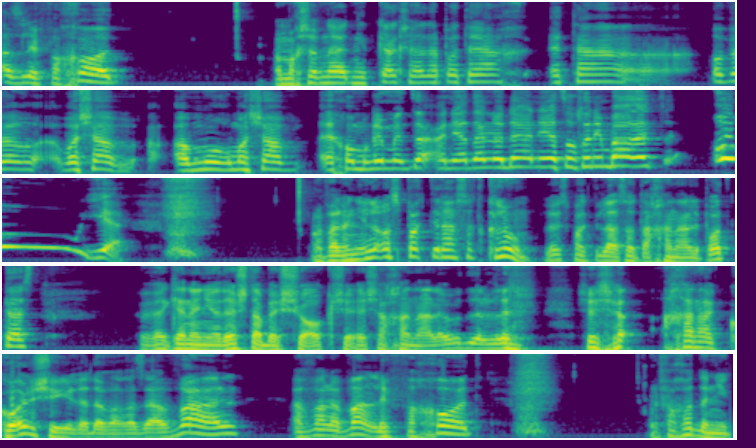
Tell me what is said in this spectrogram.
אז לפחות המחשב נייד נתקע כשאתה פותח את העובר ושב אמור משב איך אומרים את זה אני עדיין לא יודע אני עשר שנים בארץ. או יא. אבל אני לא הספקתי לעשות כלום לא הספקתי לעשות הכנה לפודקאסט. וכן אני יודע שאתה בשוק שיש הכנה שיש הכנה כלשהי לדבר הזה אבל אבל אבל לפחות לפחות אני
